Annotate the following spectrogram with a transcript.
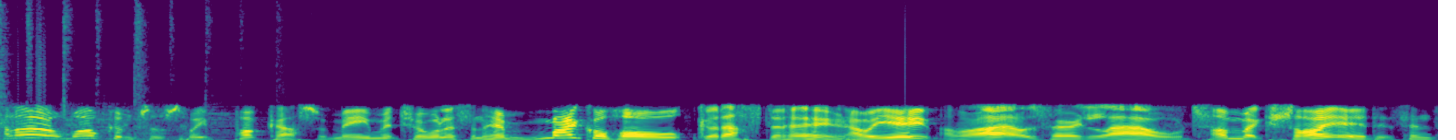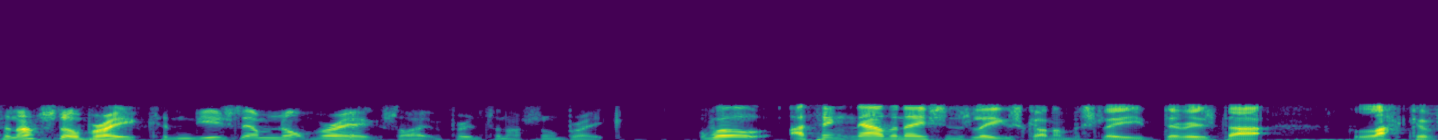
Hello and welcome to the Sweeper Podcast with me, Mitchell Willis, and him, Michael Hole. Good afternoon. How are you? I'm alright, that was very loud. I'm excited. It's international break, and usually I'm not very excited for international break. Well, I think now the Nations League's gone, obviously, there is that lack of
